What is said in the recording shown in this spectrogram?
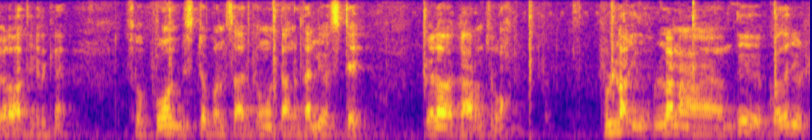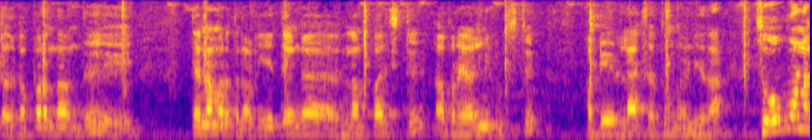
வேலை பார்த்துக்கிருக்கேன் ஸோ ஃபோன் டிஸ்டர்பன்ஸாக இருக்கவும் தாங்க தள்ளி வச்சுட்டு வேலை பார்க்க ஆரம்பிச்சிருவோம். ஃபுல்லாக இது ஃபுல்லாக நான் வந்து குதறி விட்டதுக்கப்புறம் தான் வந்து தென்னை மரத்தில் அப்படியே தேங்காய் எல்லாம் பறிச்சுட்டு அப்புறம் இளநீ குடிச்சிட்டு அப்படியே ரிலாக்ஸாக தூங்க வேண்டியதான் ஸோ ஒவ்வொன்றா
